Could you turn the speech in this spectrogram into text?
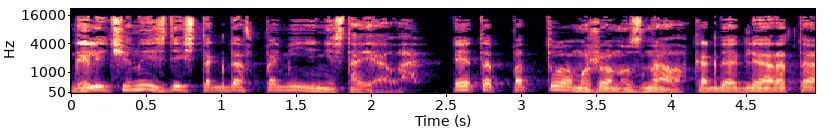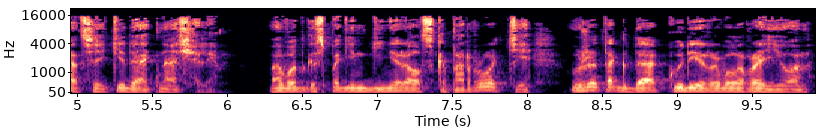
Галичины здесь тогда в помине не стояло. Это потом уже он узнал, когда для ротации кидать начали. А вот господин генерал Скопоротти уже тогда курировал район,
